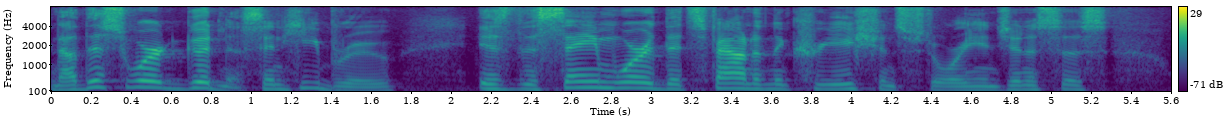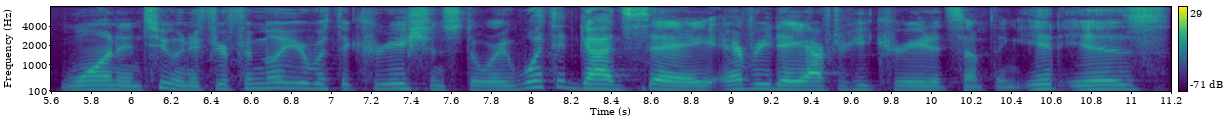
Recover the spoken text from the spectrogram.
Now, this word goodness in Hebrew is the same word that's found in the creation story in Genesis 1 and 2. And if you're familiar with the creation story, what did God say every day after he created something? It is,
